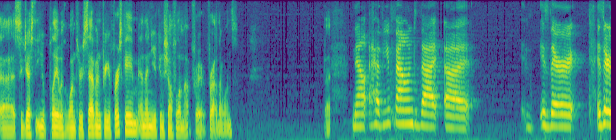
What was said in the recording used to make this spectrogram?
uh, suggest that you play with one through seven for your first game, and then you can shuffle them up for for other ones. But now, have you found that uh, is there is there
